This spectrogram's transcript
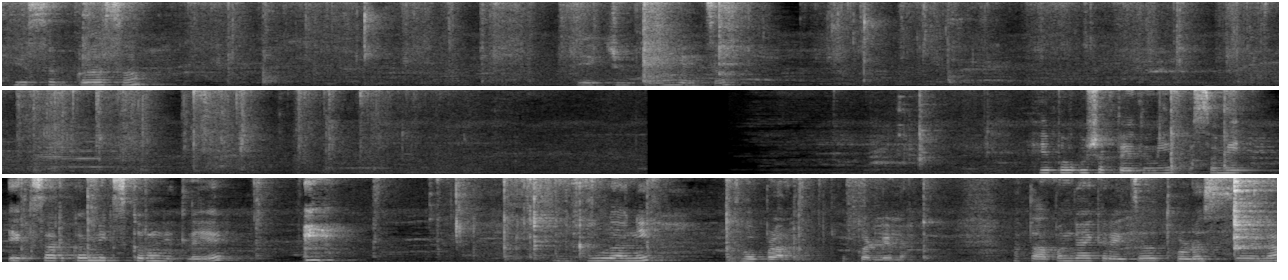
हे सगळं असं एकजीव करून घ्यायचं. हे बघू शकताय तुम्ही असं मी एकसारखं मिक्स करून घेतलं आहे गूळ आणि भोपळा उकडलेला. आता आपण काय करायचं थोडंसं याला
